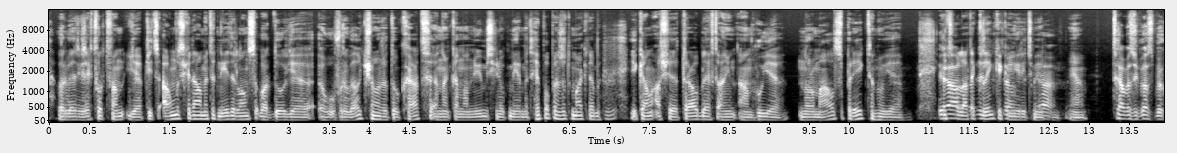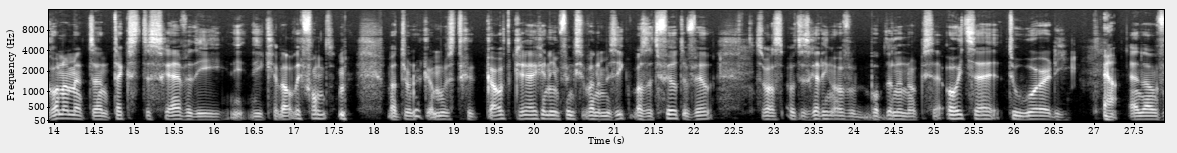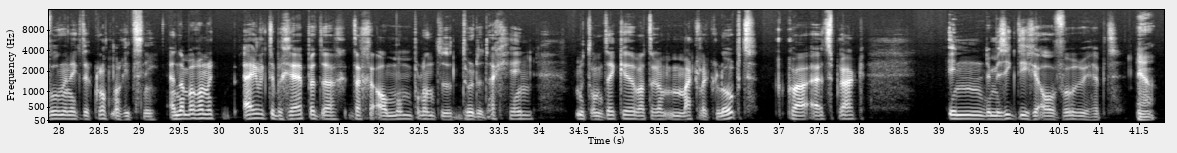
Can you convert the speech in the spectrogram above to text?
waarbij er gezegd wordt van, je hebt iets anders gedaan met het Nederlands, waardoor je over welk genre het ook gaat, en dan kan dat nu misschien ook meer met hip-hop en zo te maken hebben. Je kan, als je trouw blijft aan, aan hoe je normaal spreekt en hoe je iets wil laten klinken, kan je er iets mee Ja. doen. Ja. Trouwens, ik was begonnen met een tekst te schrijven die, die, die ik geweldig vond. Maar toen ik hem moest gekoud krijgen in functie van de muziek, was het veel te veel. Zoals Otis Redding over Bob Dylan ook zei, ooit zei, too wordy. Ja. En dan voelde ik, er klopt nog iets niet. En dan begon ik eigenlijk te begrijpen dat, dat je al mompelend door de dag heen moet ontdekken wat er makkelijk loopt qua uitspraak in de muziek die je al voor je hebt. Ja.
